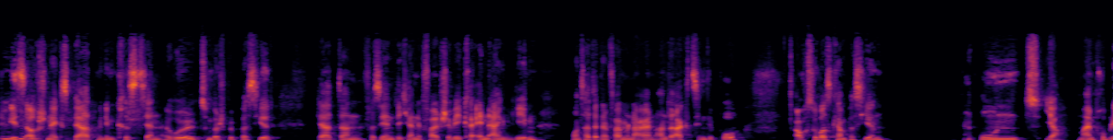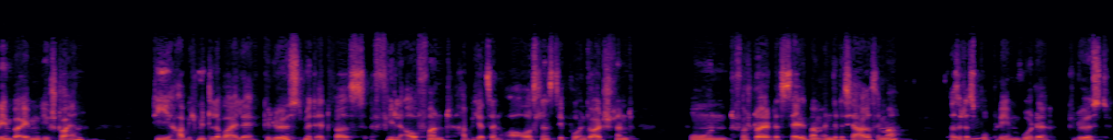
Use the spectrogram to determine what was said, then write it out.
ist auch schon Expert mit dem Christian Röhl zum Beispiel passiert. Der hat dann versehentlich eine falsche WKN eingegeben und hatte dann auf einmal eine andere Aktie im Depot. Auch sowas kann passieren. Und ja, mein Problem war eben die Steuern. Die habe ich mittlerweile gelöst. Mit etwas viel Aufwand habe ich jetzt ein Auslandsdepot in Deutschland und versteuere das selber am Ende des Jahres immer. Also das mhm. Problem wurde gelöst.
